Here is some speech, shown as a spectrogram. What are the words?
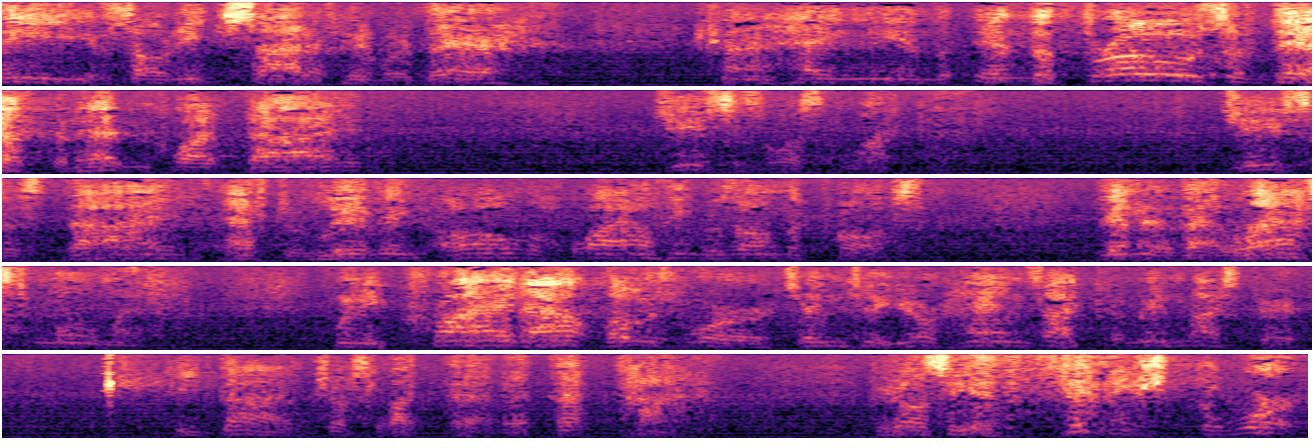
thieves on each side of him were there, kind of hanging in the, in the throes of death, but hadn't quite died. Jesus wasn't like that. Jesus died after living all the while he was on the cross. Then at that last moment, when he cried out those words, into your hands I commend my spirit, he died just like that at that time because he had finished the work.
